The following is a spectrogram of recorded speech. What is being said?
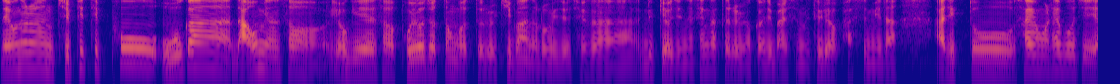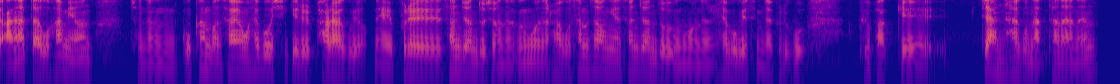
네, 오늘은 GPT-4.5가 나오면서 여기에서 보여줬던 것들을 기반으로 이제 제가 느껴지는 생각들을 몇 가지 말씀을 드려봤습니다. 아직도 사용을 해보지 않았다고 하면 저는 꼭 한번 사용해 보시기를 바라고요. 네, 애플의 선전도 저는 응원을 하고 삼성의 선전도 응원을 해보겠습니다. 그리고 그 밖에 짠 하고 나타나는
